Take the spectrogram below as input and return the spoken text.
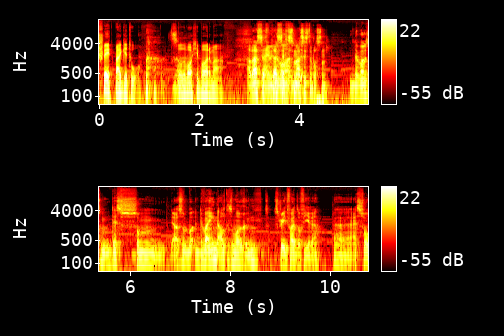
sleit begge to. Så det var ikke bare meg. Ja, det er Seth, Nei, det er Seth som er siste bossen. Det var liksom det som ja, Det var egentlig alt det som var rundt Street Fighter 4. Eh, jeg så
